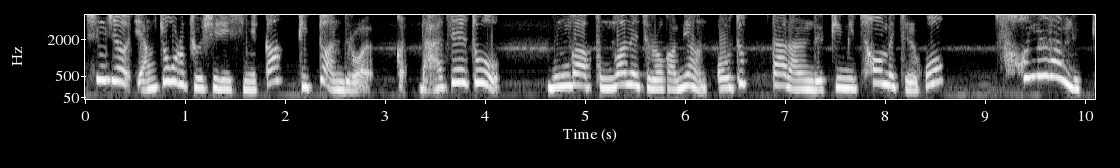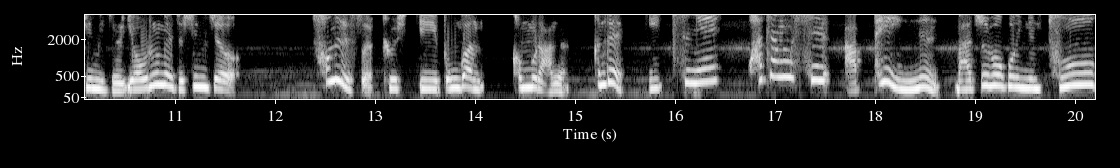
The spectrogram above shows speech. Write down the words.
심지어 양쪽으로 교실이 있으니까 빛도 안 들어와요. 그러니까 낮에도 뭔가 본관에 들어가면 어둡다라는 느낌이 처음에 들고 서늘한 느낌이 들어요. 여름에도 심지어 서늘했어요. 교실, 이 본관 건물 안은. 근데 2층에 화장실 앞에 있는 마주보고 있는 두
